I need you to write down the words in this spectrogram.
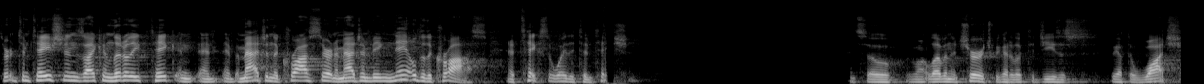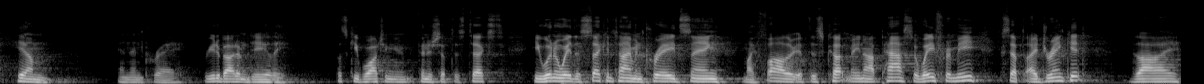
Certain temptations I can literally take and, and, and imagine the cross there and imagine being nailed to the cross, and it takes away the temptation. And so we want love in the church, we got to look to Jesus. We have to watch him and then pray. Read about him daily. Let's keep watching and finish up this text. He went away the second time and prayed, saying, My Father, if this cup may not pass away from me, except I drink it, thy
